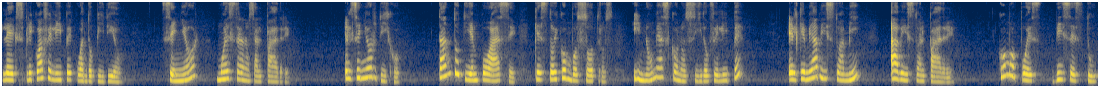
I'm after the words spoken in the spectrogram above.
le explicó a Felipe cuando pidió, Señor, muéstranos al Padre. El Señor dijo, Tanto tiempo hace estoy con vosotros y no me has conocido, Felipe? El que me ha visto a mí, ha visto al Padre. ¿Cómo pues dices tú,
